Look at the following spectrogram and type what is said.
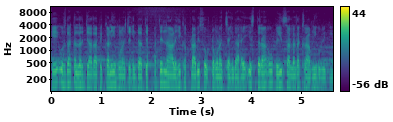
ਕਿ ਉਸ ਦਾ ਕਲਰ ਜ਼ਿਆਦਾ ਫਿੱਕਾ ਨਹੀਂ ਹੋਣਾ ਚਾਹੀਦਾ ਅਤੇ ਨਾਲ ਹੀ ਕੱਪੜਾ ਵੀ ਸੌਫਟ ਹੋਣਾ ਚਾਹੀਦਾ ਹੈ। ਇਸ ਤਰ੍ਹਾਂ ਉਹ ਕਈ ਸਾਲਾਂ ਤੱਕ ਖਰਾਬ ਨਹੀਂ ਹੋਵੇਗੀ।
